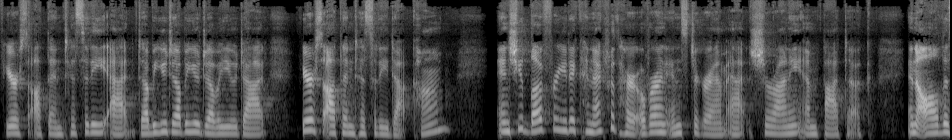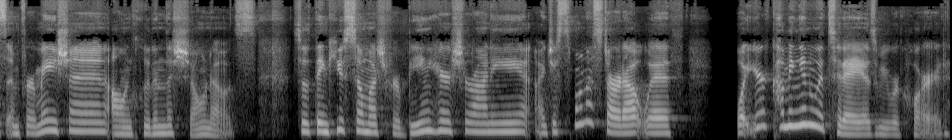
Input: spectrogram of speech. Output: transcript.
Fierce Authenticity, at www.fierceauthenticity.com. And she'd love for you to connect with her over on Instagram at Sharani M. Batak. And all this information I'll include in the show notes. So thank you so much for being here, Sharani. I just want to start out with what you're coming in with today as we record.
